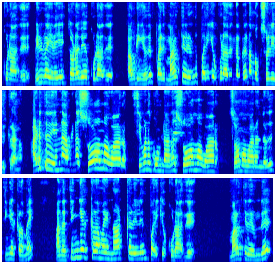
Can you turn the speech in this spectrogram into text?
கூடாது வில்வ இலையை தொடவே கூடாது அப்படிங்கிறது பறி மரத்திலிருந்து பறிக்கக்கூடாதுங்கிறத நமக்கு சொல்லியிருக்கிறாங்க. அடுத்தது என்ன அப்படின்னா சோமவாரம் சிவனுக்கு உண்டான சோமவாரம். சோமவாரங்கிறது திங்கட்கிழமை. அந்த திங்கக்கிழமை நாட்களிலும் பறிக்கக்கூடாது. மரத்திலிருந்து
